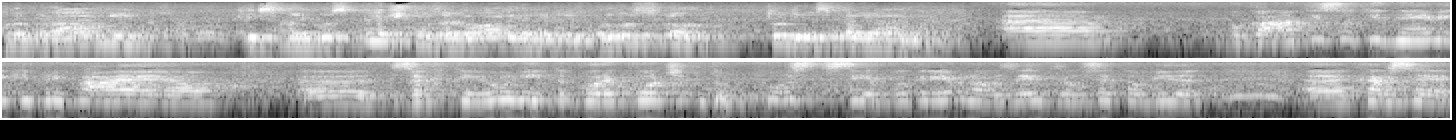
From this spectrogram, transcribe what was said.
programi, ki smo jih uspešno zagovarjali v Bruslu, tudi izpeljani. Uh, bogati so ti dnevi, ki prihajajo, uh, zahtevni, tako rekoč dopust si je potrebno vzeti za vse to videti, uh, kar se,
